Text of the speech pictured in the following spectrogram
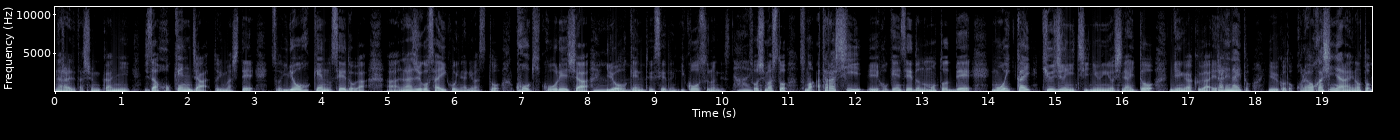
なられた瞬間に実は保険者といいましてその医療保険の制度が75歳以降になりますと後期高齢者医療保険という制度に移行するんです、はい、そうしますとその新しい保険制度の下でもう一回90日入院をしないと減額が得られないということ。これはおかしいんじゃないの？と。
